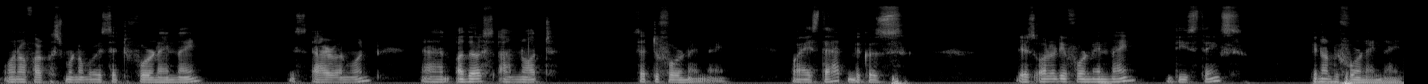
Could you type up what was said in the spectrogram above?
one of our customer number is set to 499 this R11 and others are not set to 499 why is that? Because there's already 499 these things cannot be 499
